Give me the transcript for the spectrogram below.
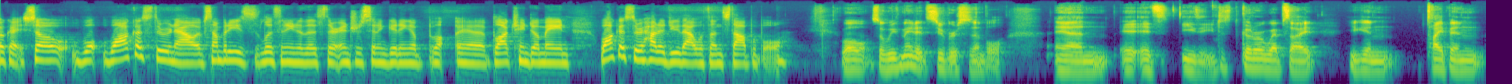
Okay, so w- walk us through now. If somebody's listening to this, they're interested in getting a, a blockchain domain. Walk us through how to do that with Unstoppable. Well, so we've made it super simple, and it, it's easy. You just go to our website. You can type in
